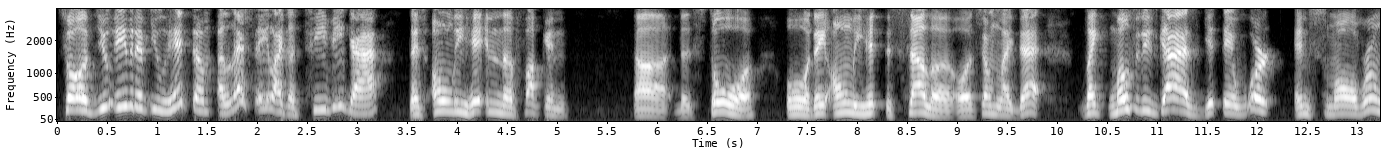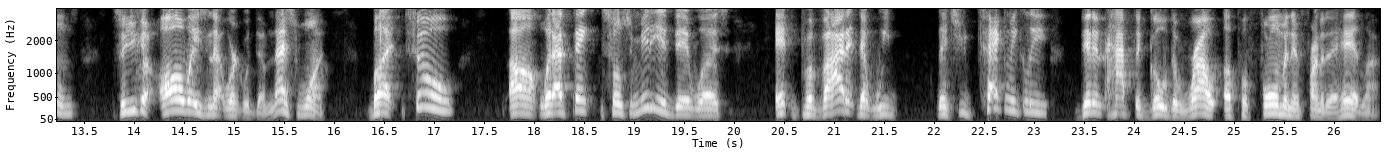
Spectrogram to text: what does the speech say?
So if you even if you hit them, unless they like a TV guy that's only hitting the fucking uh the store or they only hit the Cellar or something like that. Like most of these guys get their work in small rooms, so you can always network with them. That's one. But two, uh, what I think social media did was it provided that we that you technically didn't have to go the route of performing in front of the headline,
